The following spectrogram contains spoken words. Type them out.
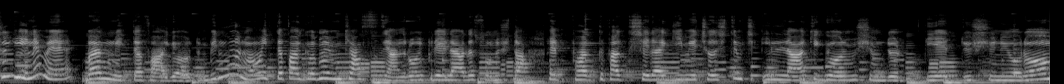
Şu yeni mi? Ben mi ilk defa gördüm? Bilmiyorum ama ilk defa görmem imkansız yani. Roleplaylerde sonuçta hep farklı farklı şeyler giymeye çalıştığım için illaki görmüşümdür diye düşünüyorum.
